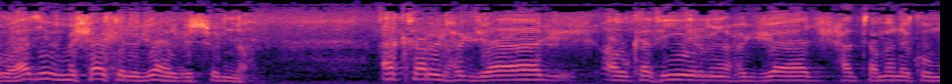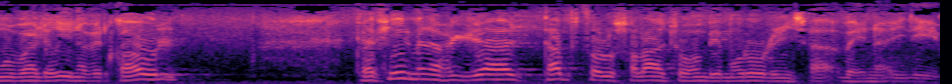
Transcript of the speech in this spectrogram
وهذه من مشاكل الجهل بالسنة. أكثر الحجاج أو كثير من الحجاج حتى ما نكون مبالغين في القول كثير من الحجاج تبطل صلاتهم بمرور النساء بين أيديهم.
